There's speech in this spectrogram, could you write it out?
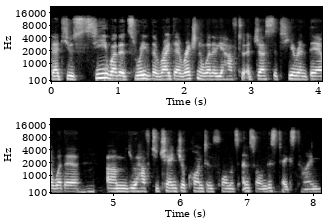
that you see whether it's really the right direction or whether you have to adjust it here and there, whether mm-hmm. um, you have to change your content formats and so on. This takes time.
